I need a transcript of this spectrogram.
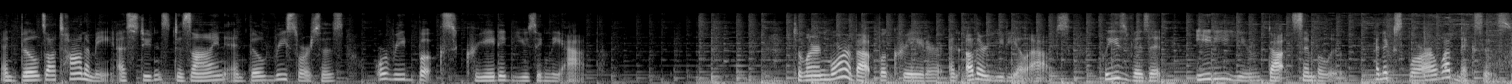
and builds autonomy as students design and build resources or read books created using the app. To learn more about Book Creator and other UDL apps, please visit edu.symbaloo and explore our web mixes.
